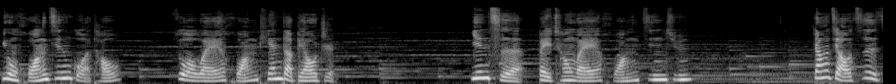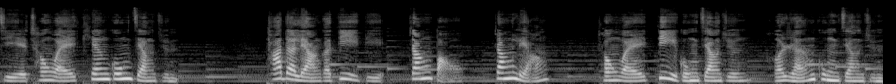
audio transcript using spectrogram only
用黄金裹头。作为黄天的标志，因此被称为黄巾军。张角自己称为天公将军，他的两个弟弟张宝、张良称为地公将军和人公将军。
